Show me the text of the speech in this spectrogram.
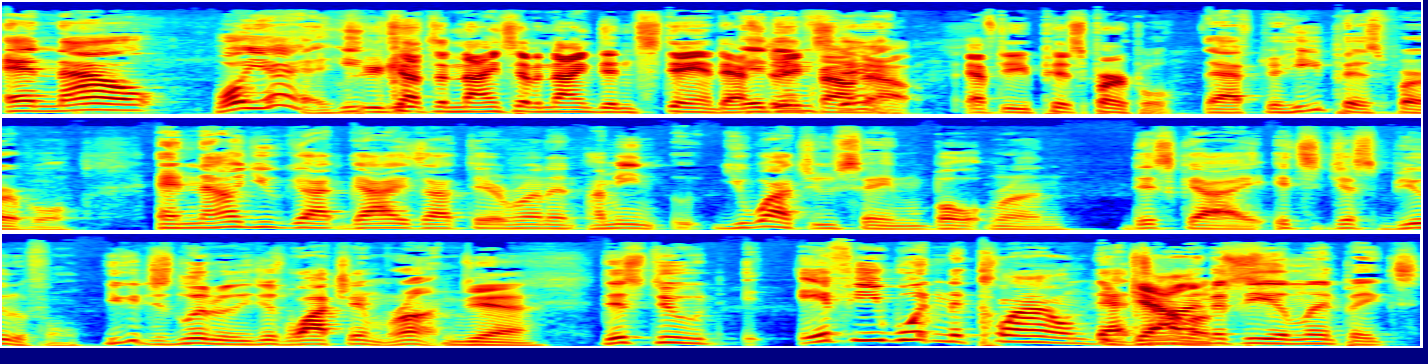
And now, well, yeah, he, got the nine seven nine didn't stand after they found stand. out after he pissed purple. after he pissed purple. And now you got guys out there running. I mean, you watch Usain Bolt run. This guy, it's just beautiful. You could just literally just watch him run. Yeah. This dude, if he wouldn't have clowned that time at the Olympics,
